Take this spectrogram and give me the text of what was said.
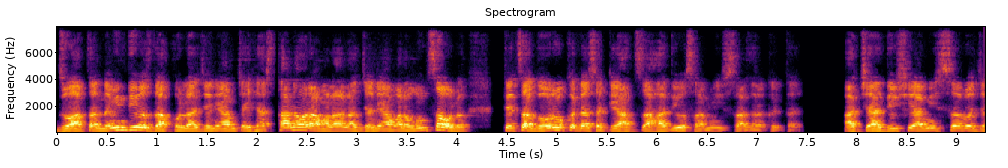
जो आता नवीन दिवस दाखवला ज्यांनी आमच्या ह्या स्थानावर आम्हाला आला ज्यांनी आम्हाला उंचावलं त्याचा गौरव करण्यासाठी आजचा हा दिवस आम्ही साजरा करत आहे. आजच्या दिवशी आम्ही सर्व ज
